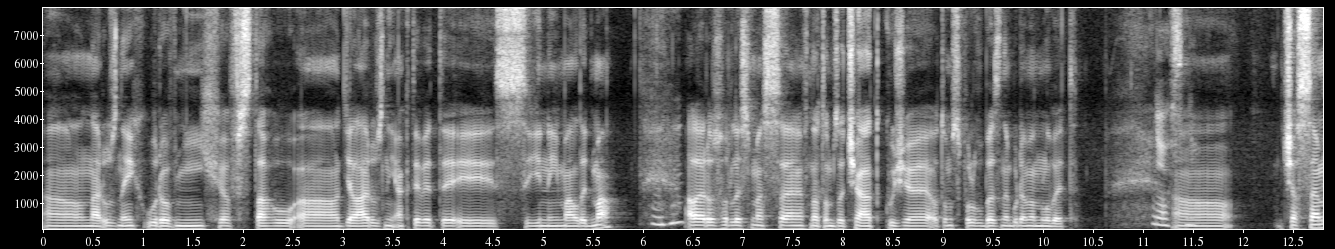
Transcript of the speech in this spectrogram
uh, na různých úrovních vztahu a dělá různé aktivity i s jinýma lidma, Mhm. ale rozhodli jsme se na tom začátku, že o tom spolu vůbec nebudeme mluvit. Jasně. Uh, časem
